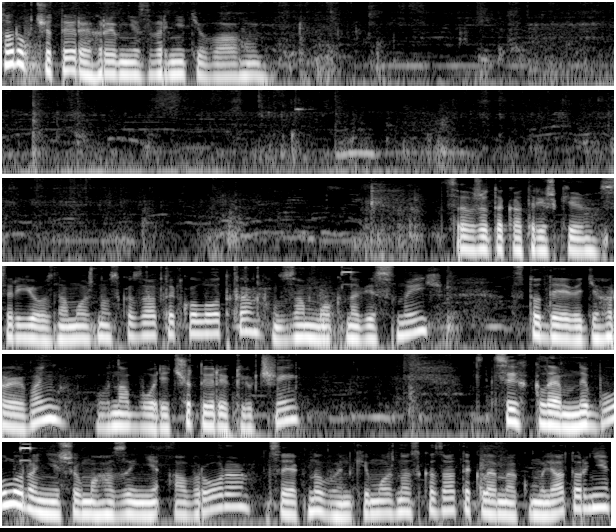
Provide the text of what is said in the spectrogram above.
44 гривні, зверніть увагу. Це вже така трішки серйозна, можна сказати, колодка. Замок навісний. 109 гривень. В наборі 4 ключі. Цих клем не було раніше в магазині Аврора. Це як новинки, можна сказати. Клеми акумуляторні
